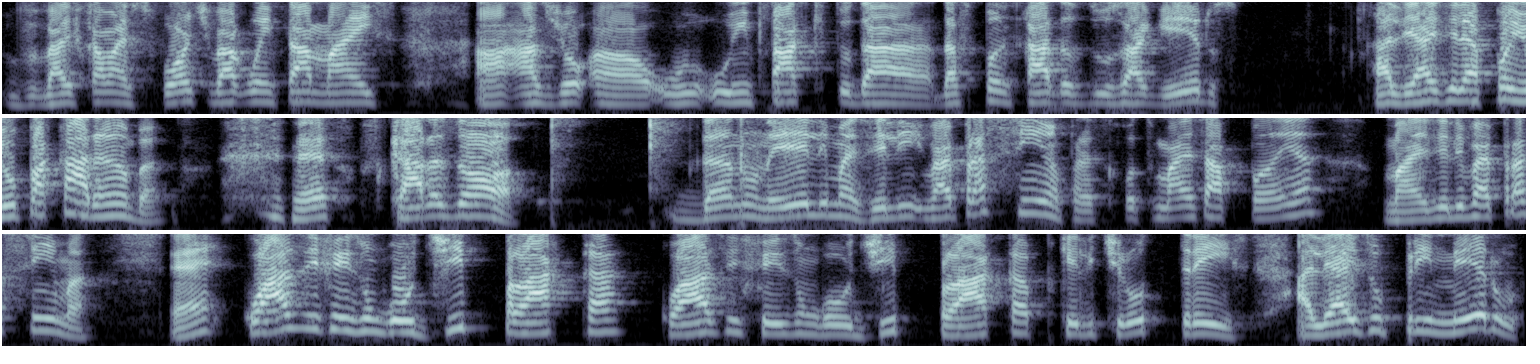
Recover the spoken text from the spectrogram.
Vai ficar mais forte, vai aguentar mais a, a, a, o, o, impacto da, das pancadas dos zagueiros. Aliás, ele apanhou pra caramba. Né? Os caras, ó, dando nele, mas ele vai para cima. Parece quanto mais apanha, mais ele vai para cima. É, quase fez um gol de placa, quase fez um gol de placa, porque ele tirou três. Aliás, o primeiro,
